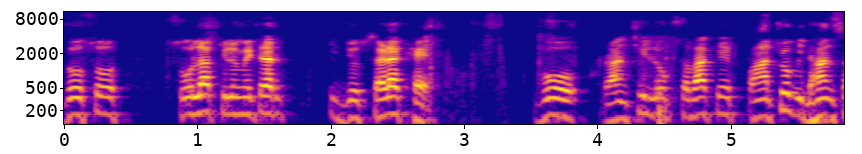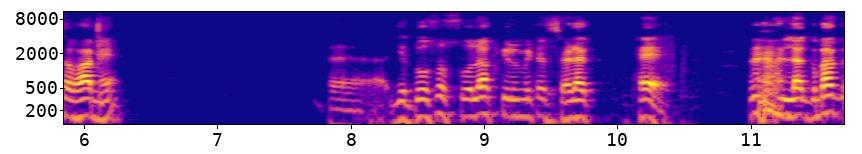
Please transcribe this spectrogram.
216 किलोमीटर की जो सड़क है वो रांची लोकसभा के पाँचों विधानसभा में ये 216 किलोमीटर सड़क है। लगभग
